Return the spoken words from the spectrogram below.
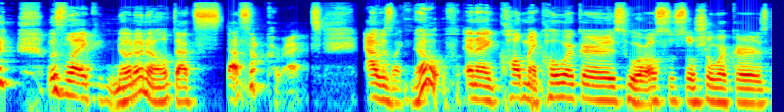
was like, "No, no, no, that's that's not correct." I was like, "No," and I called my coworkers who are also social workers.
